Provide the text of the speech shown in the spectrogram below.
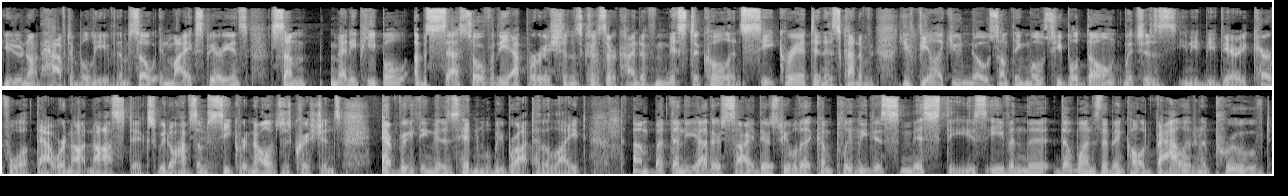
You do not have to believe them. So, in my experience, some many people obsess over the apparitions because they're kind of mystical and secret, and it's kind of you feel like you know something most people don't, which is you need to be very careful with that. We're not Gnostics. We don't have some secret knowledge as Christians. Everything that is hidden will be brought to the light. Um, but then the other side, there's people that completely dismiss these, even the the ones that have been called valid and approved,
